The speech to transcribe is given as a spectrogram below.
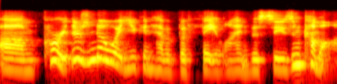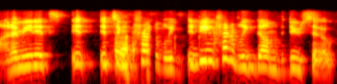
Um, Corey, there's no way you can have a buffet line this season. Come on, I mean, it's it it's incredibly it'd be incredibly dumb to do so.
